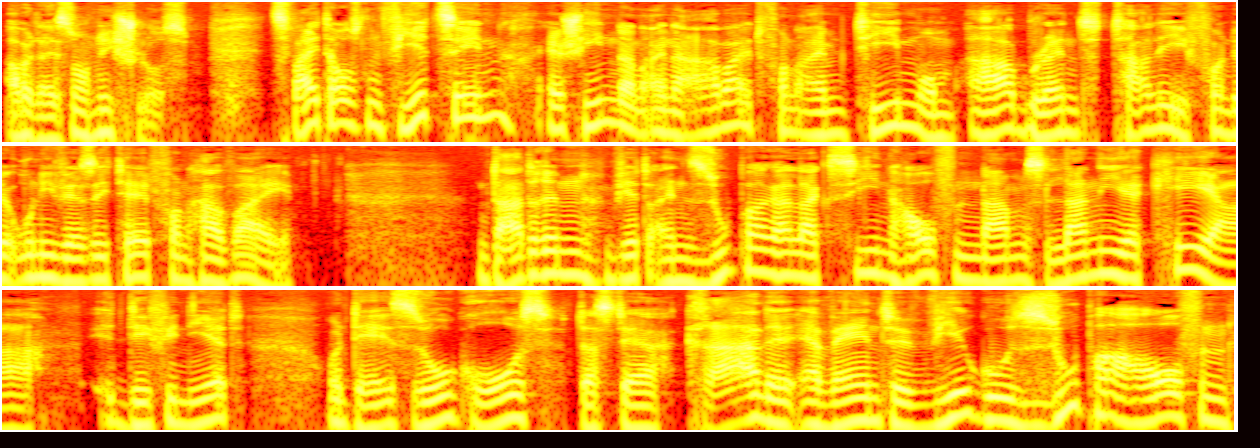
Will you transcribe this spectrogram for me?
Aber da ist noch nicht Schluss. 2014 erschien dann eine Arbeit von einem Team um R. Brent Tully von der Universität von Hawaii. Darin wird ein Supergalaxienhaufen namens Laniakea definiert und der ist so groß, dass der gerade erwähnte Virgo-Superhaufen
